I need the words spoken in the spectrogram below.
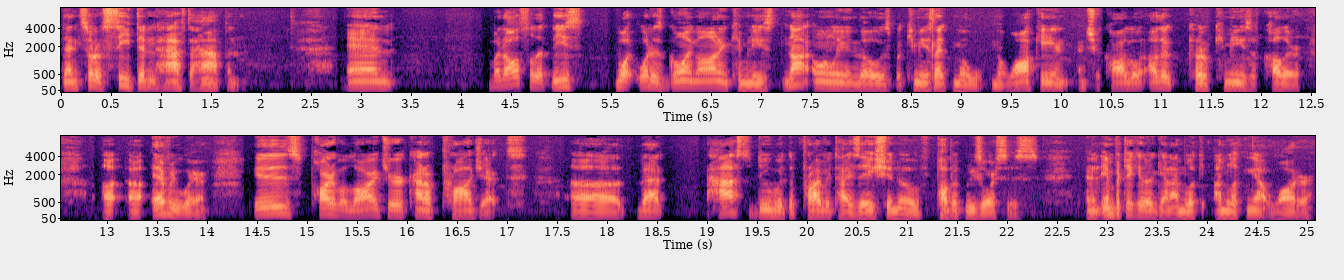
and sort of C, didn't have to happen. And but also that these what what is going on in communities, not only in those, but communities like Milwaukee and, and Chicago and other sort of communities of color uh, uh, everywhere, is part of a larger kind of project uh, that has to do with the privatization of public resources. And in particular, again, I'm looking I'm looking at water,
